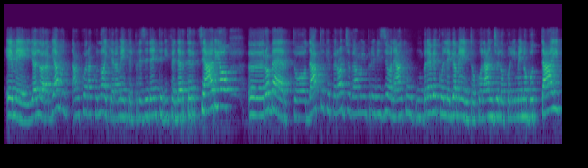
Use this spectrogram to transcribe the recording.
è meglio. Allora abbiamo ancora con noi chiaramente il presidente di Feder Terziario, eh, Roberto, dato che per oggi avevamo in previsione anche un, un breve collegamento con Angelo Polimeno Bottai,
